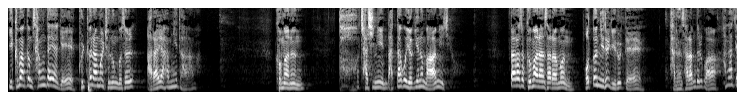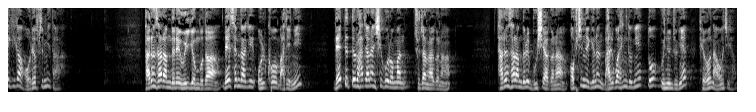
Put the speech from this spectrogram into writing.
이 그만큼 상대에게 불편함을 주는 것을 알아야 합니다. 그만은 더 자신이 낫다고 여기는 마음이죠. 따라서 그만한 사람은 어떤 일을 이룰 때 다른 사람들과 하나 되기가 어렵습니다. 다른 사람들의 의견보다 내 생각이 옳고 맞으니 내 뜻대로 하자는 식으로만 주장하거나 다른 사람들을 무시하거나 업신여기는 말과 행동이 또 은연중에 배어 나오지요.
